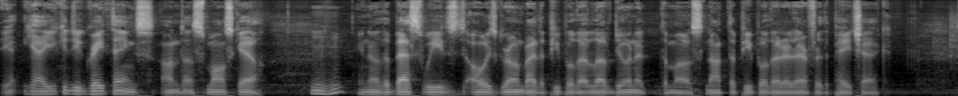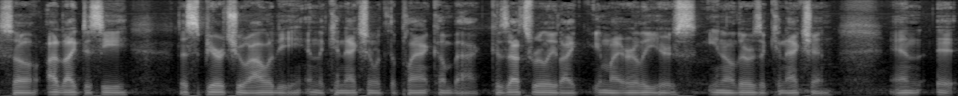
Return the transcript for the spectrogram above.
yeah, yeah you could do great things on a small scale. You know, the best weeds always grown by the people that love doing it the most, not the people that are there for the paycheck. So I'd like to see the spirituality and the connection with the plant come back because that's really like in my early years, you know, there was a connection, and it,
